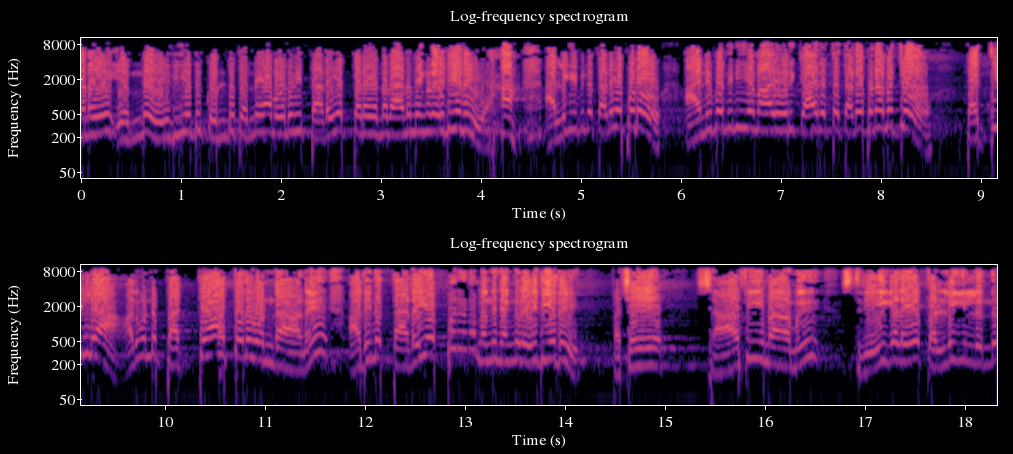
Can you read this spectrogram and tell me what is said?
ആണ് എന്ന് എഴുതിയത് കൊണ്ട് തന്നെ ആ മൗലവി തടയപ്പെടേണ്ടതാണ് നിങ്ങൾ എഴുതിയത്. അല്ലെങ്കിൽ പിന്നെ തടയപ്പെടോ? അനുവദനീയമായ ഒരു കാര്യത്തെ തടയപ്പെടാൻ പറ്റുമോ പറ്റില്ല. അതുകൊണ്ട് പറ്റാത്തത് കൊണ്ടാണ് അതിനെ തടയപ്പെടണമെന്ന് ഞങ്ങൾ എഴുതിയത്. പക്ഷേ ഷാഫി ഇമാമ് സ്ത്രീകളെ പള്ളിയിൽ നിന്ന്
